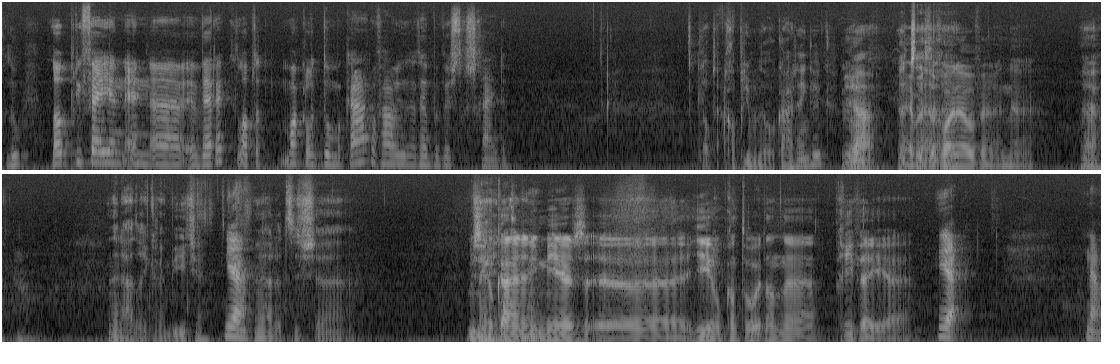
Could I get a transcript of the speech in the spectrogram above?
gedoe. Loopt privé en, en, eh, en werk, loopt dat makkelijk door elkaar? Of houden jullie dat heel bewust gescheiden? Het loopt eigenlijk op prima door elkaar, denk ik. Ja. Dat, hebben we het er eh, gewoon over. En, eh, ja. ja. En daarna drinken we een biertje. Ja, Ja, dat is... eh, We zien elkaar niet meer eh, hier op kantoor dan eh, privé. eh. ja. Nou,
